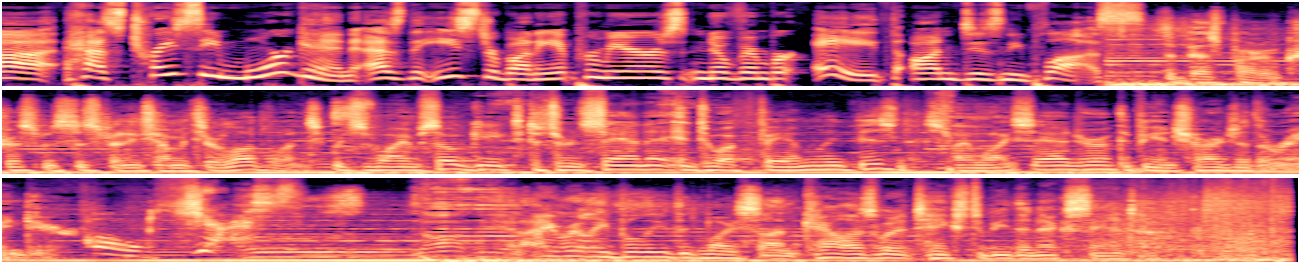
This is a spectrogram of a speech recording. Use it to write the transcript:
uh, has Tracy Morgan as the Easter Bunny. It premieres November 8th on Disney+. Plus. The best part of Christmas is spending time with your loved ones, which is why I'm so geeked to turn Santa into a family business. I want Sandra to be in charge of the reindeer. Oh, yes! And I really believe that my son, Cal, has what it takes to be the next Santa.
